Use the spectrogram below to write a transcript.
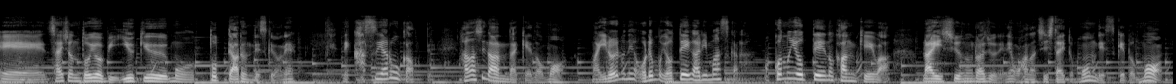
えー、最初の土曜日、有給もう取ってあるんですけどね。ね、貸すやろうかって話なんだけども、まあいろいろね、俺も予定がありますから、この予定の関係は来週のラジオでね、お話ししたいと思うんですけども、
